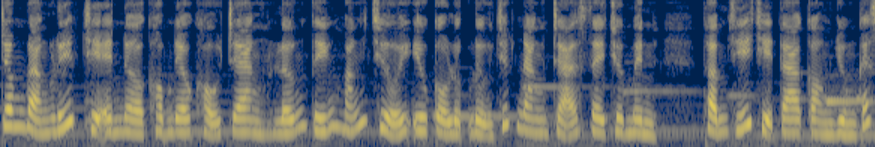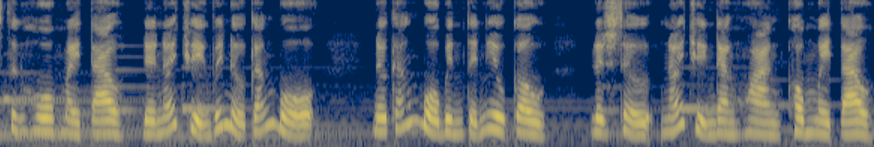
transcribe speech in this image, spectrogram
Trong đoạn clip, chị N không đeo khẩu trang, lớn tiếng mắng chửi yêu cầu lực lượng chức năng trả xe cho mình. Thậm chí chị ta còn dùng cách xưng hô mày tao để nói chuyện với nữ cán bộ. Nữ cán bộ bình tĩnh yêu cầu, lịch sự, nói chuyện đàng hoàng, không mày tao.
